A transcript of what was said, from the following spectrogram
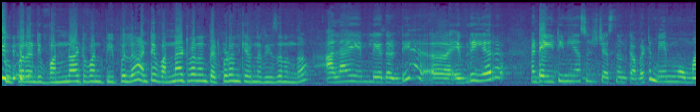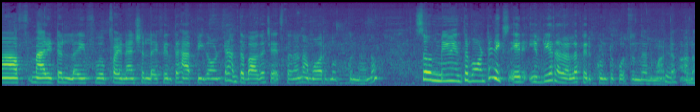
సూపర్ అండి. వన్ నాట్ వన్ పీపుల్ అంటే వన్ నాట్ వన్ అని పెట్టుకోవడానికి ఏమైనా రీజన్ ఉందా? అలా ఏం లేదండి. ఎవ్రీ ఇయర్ అంటే ఎయిటీన్ ఇయర్స్ నుంచి చేస్తున్నాను కాబట్టి మేము మా మ్యారిటల్ లైఫ్ ఫైనాన్షియల్ లైఫ్ ఎంత హ్యాపీగా ఉంటే అంత బాగా చేస్తానని అమ్మవారికి మొక్కుకున్నాను. సో మేము ఎంత బాగుంటే నెక్స్ట్ ఎవ్రీ ఇయర్ అలా పెరుక్కుంటూ పోతుంది అనమాట అలా.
